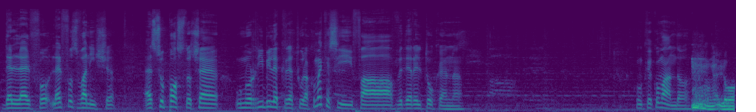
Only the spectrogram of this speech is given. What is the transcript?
dell'elfo, l'elfo svanisce. Al suo posto c'è un'orribile creatura. Com'è che si fa vedere il token? Con che comando? Lo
